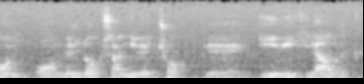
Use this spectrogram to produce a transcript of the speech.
10 11.90 gibi çok e, iyi bir ikili aldık.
